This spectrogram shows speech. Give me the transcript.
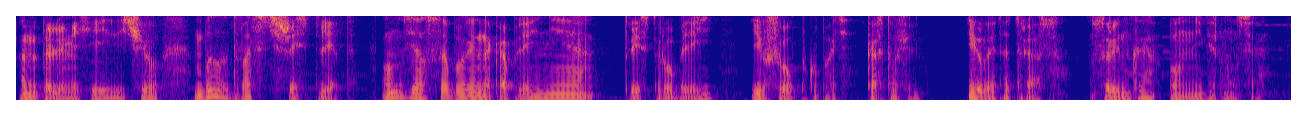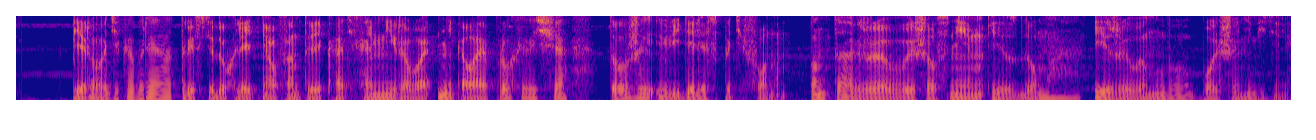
Анатолию Михеевичу было 26 лет. Он взял с собой накопление 300 рублей и ушел покупать картофель. И в этот раз с рынка он не вернулся. 1 декабря 32-летнего фронтовика Тихомирова Николая Проховича тоже видели с патефоном. Он также вышел с ним из дома, и живым его больше не видели.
